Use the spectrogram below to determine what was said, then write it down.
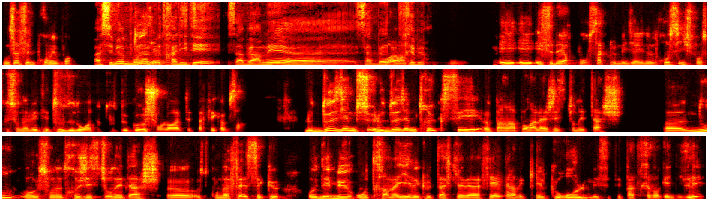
Donc ça, c'est le premier point. Ah, c'est bien pour la neutralité, ça permet, euh, ça peut être très bien. Et, et, et c'est d'ailleurs pour ça que le média est neutre aussi. Je pense que si on avait été tous de droite ou tous de gauche, on l'aurait peut-être pas fait comme ça. Le deuxième, le deuxième truc, c'est euh, par rapport à la gestion des tâches. Euh, nous, euh, sur notre gestion des tâches, ce qu'on a fait, c'est que au début, on travaillait avec le taf qu'il y avait à faire, avec quelques rôles, mais c'était pas très organisé.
